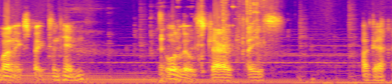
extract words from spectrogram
Weren't expecting him. Or a little scared face. Bugger.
